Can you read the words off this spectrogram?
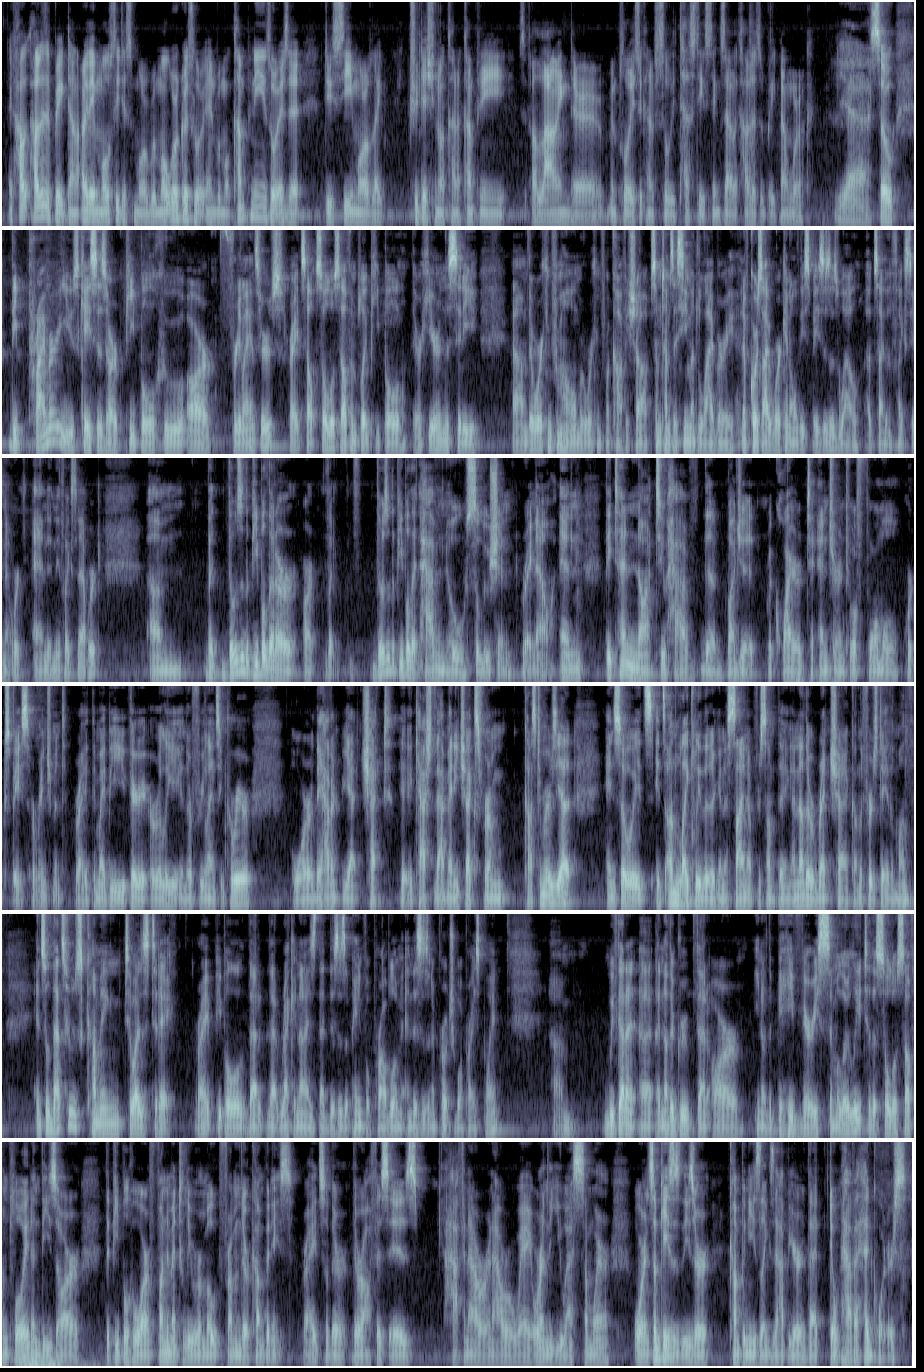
like how, how does it break down? Are they mostly just more remote workers who are in remote companies or is it do you see more of like traditional kind of companies allowing their employees to kind of slowly test these things out? Like how does the breakdown work yeah so the primary use cases are people who are freelancers right solo self-employed people they're here in the city um, they're working from home or working from a coffee shop. Sometimes I see them at the library. And of course, I work in all these spaces as well outside of the FlexDay network and in the FlexDay network. Um, but those are the people that are are like those are the people that have no solution right now, and they tend not to have the budget required to enter into a formal workspace arrangement. Right? They might be very early in their freelancing career, or they haven't yet checked uh, cashed that many checks from customers yet. And so it's it's unlikely that they're going to sign up for something another rent check on the first day of the month. And so that's who's coming to us today right? People that that recognize that this is a painful problem and this is an approachable price point. Um, we've got a, a, another group that are you know that behave very similarly to the solo self-employed, and these are the people who are fundamentally remote from their companies, right? So their their office is half an hour, an hour away, or in the U.S. somewhere, or in some cases these are companies like Zapier that don't have a headquarters,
